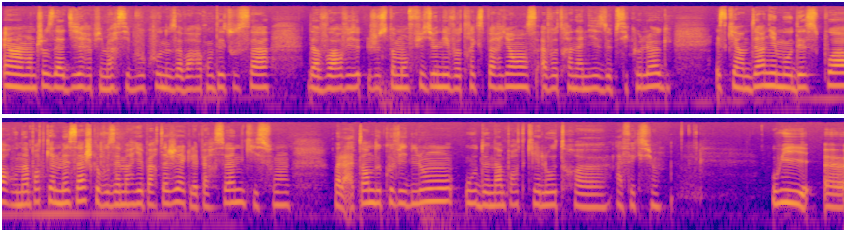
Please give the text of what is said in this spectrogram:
énormément de choses à dire, et puis merci beaucoup de nous avoir raconté tout ça, d'avoir justement fusionné votre expérience à votre analyse de psychologue. Est-ce qu'il y a un dernier mot d'espoir ou n'importe quel message que vous aimeriez partager avec les personnes qui sont voilà, atteintes de Covid long ou de n'importe quelle autre euh, affection? Oui, euh,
